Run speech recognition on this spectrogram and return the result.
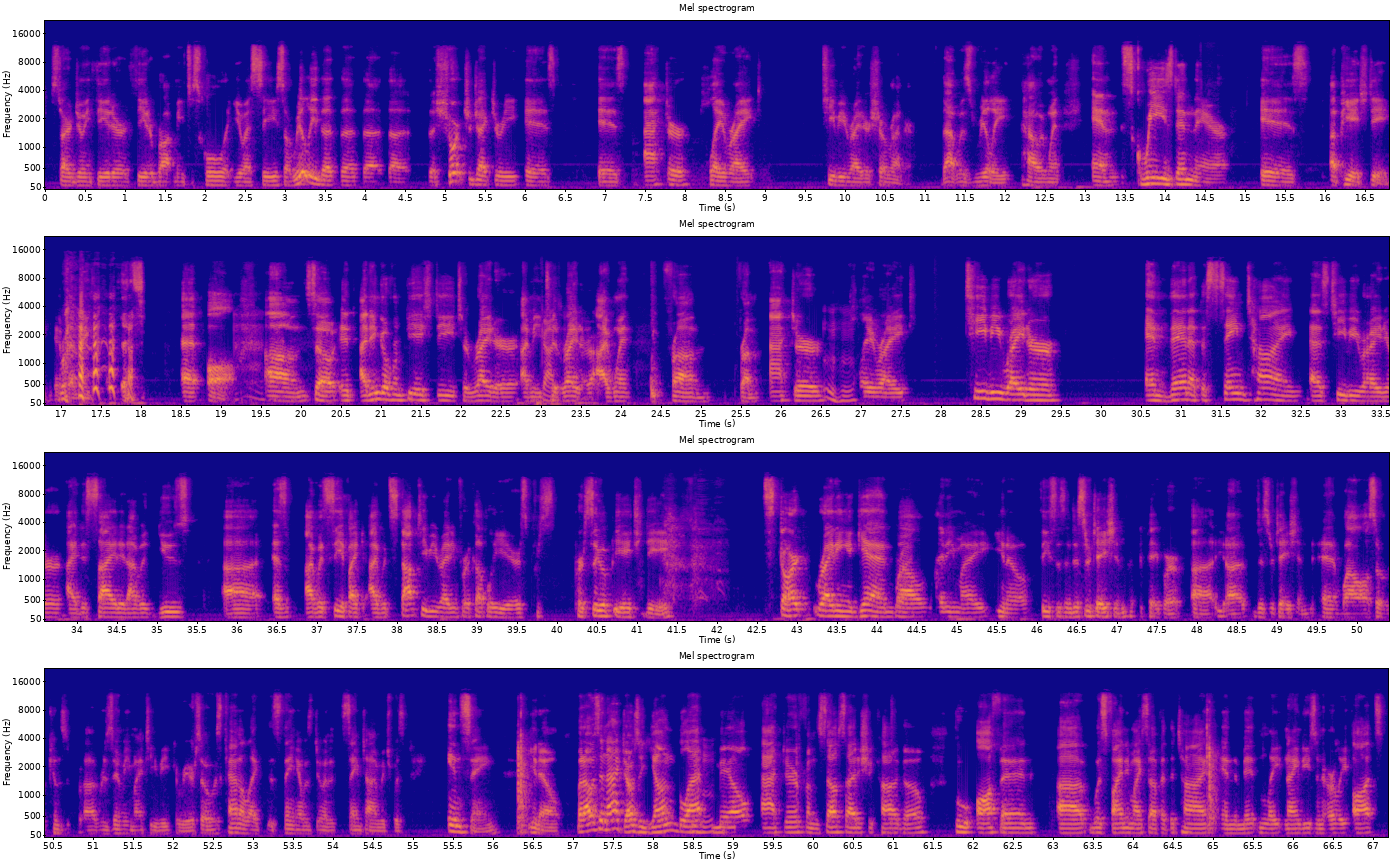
started doing theater. Theater brought me to school at USC. So really, the the the the, the short trajectory is is actor, playwright, TV writer, showrunner. That was really how it went. And squeezed in there is a PhD, if that makes sense at all. Um, so it, I didn't go from PhD to writer. I mean, gotcha. to writer. I went from from actor, mm-hmm. playwright, TV writer, and then at the same time as TV writer, I decided I would use uh, as I would see if I I would stop TV writing for a couple of years, pers- pursue a PhD, start writing again while writing my you know thesis and dissertation paper uh, uh, dissertation, and while also cons- uh, resuming my TV career. So it was kind of like this thing I was doing at the same time, which was insane you know, but I was an actor. I was a young black mm-hmm. male actor from the south side of Chicago who often uh, was finding myself at the time in the mid and late 90s and early aughts.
